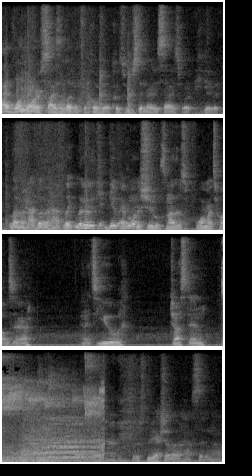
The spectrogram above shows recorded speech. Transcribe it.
I had one more size 11 for Kojo because we just didn't write his size, but he gave it. 11 and a half, 11 and a half. Like, literally, give everyone a shoe. So now there's four more 12s there. And it's you, Justin. So there's three extra 11 and a half sitting now.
